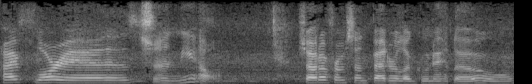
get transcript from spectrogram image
Hi, Flores. Chanel. Shout out from San Pedro Laguna. Hello.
